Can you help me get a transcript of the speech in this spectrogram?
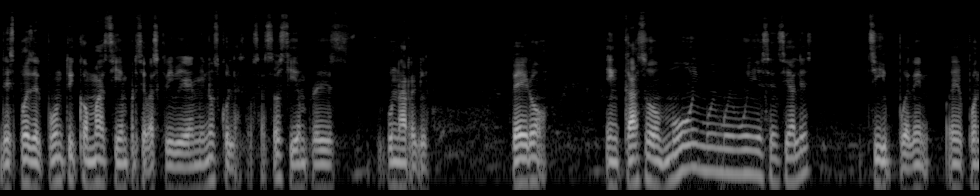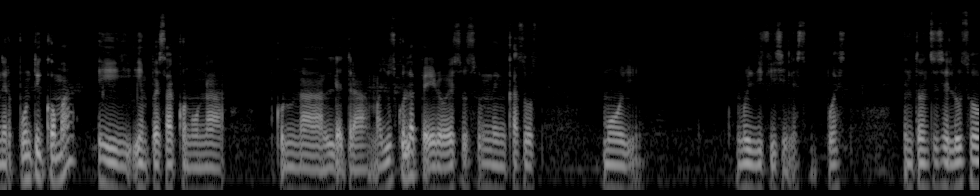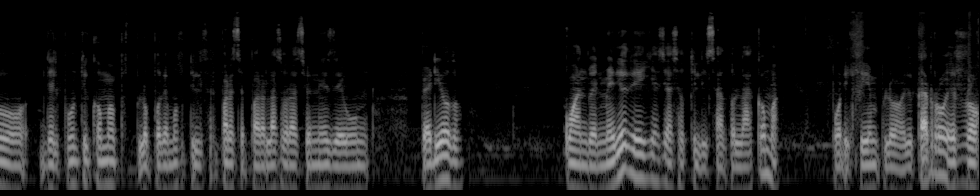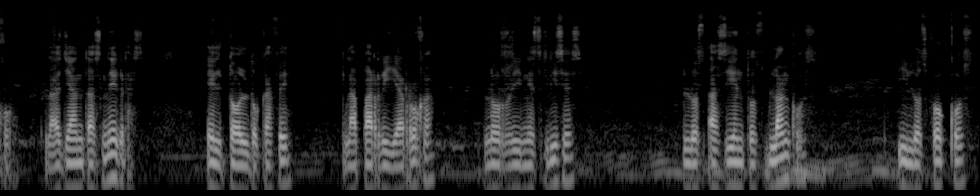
después del punto y coma siempre se va a escribir en minúsculas. O sea, eso siempre es una regla. Pero en casos muy, muy, muy, muy esenciales, sí pueden eh, poner punto y coma y, y empezar con una con una letra mayúscula, pero esos son en casos muy muy difíciles, pues. Entonces el uso del punto y coma pues, lo podemos utilizar para separar las oraciones de un periodo. Cuando en medio de ellas ya se ha utilizado la coma. Por ejemplo, el carro es rojo, las llantas negras, el toldo café, la parrilla roja, los rines grises, los asientos blancos y los focos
